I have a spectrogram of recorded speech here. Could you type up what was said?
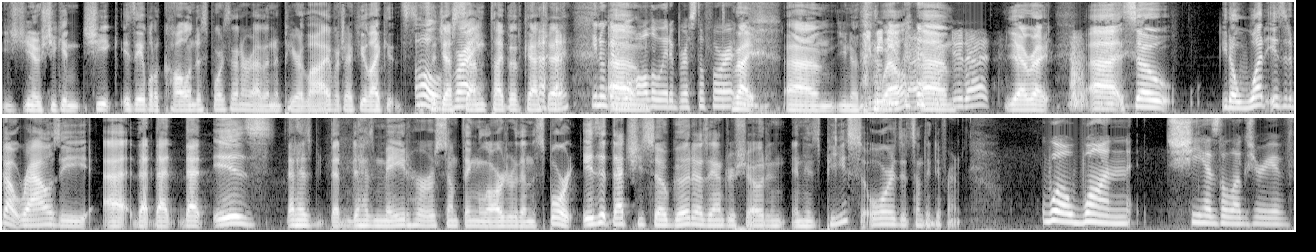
you know, she can. She is able to call into Sports Center rather than appear live, which I feel like it s- Oh, suggests right. some type of cachet. You don't got to Um, go all the way to Bristol for it, Right. Um, you know that You mean you well. guys don't Um, do that? Yeah, right. Uh, so, you know, what is it about Rousey uh, that that that is that has that has made her something larger than the sport? Is it that she's so good, as Andrew showed in, in his piece, or is it something different? Well, one, she has the luxury of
